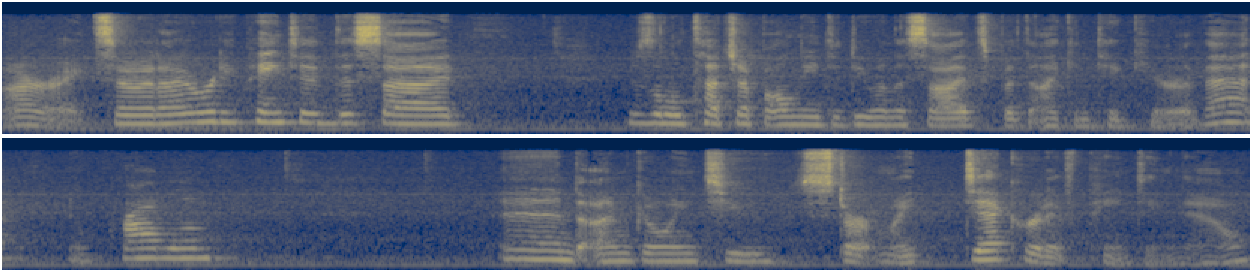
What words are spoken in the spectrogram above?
Alright, so I already painted this side. There's a little touch up I'll need to do on the sides, but I can take care of that, no problem. And I'm going to start my decorative painting now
